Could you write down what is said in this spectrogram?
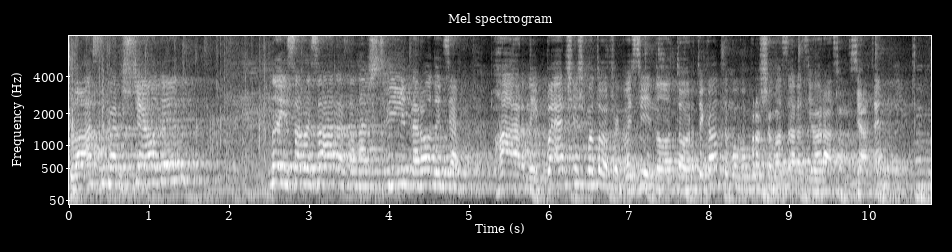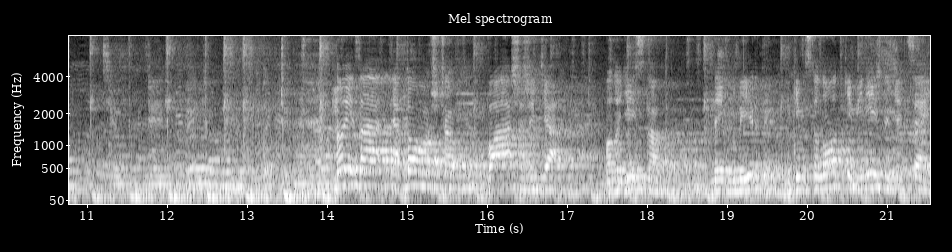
Клас, тепер ще один. Ну і саме зараз на наш світ народиться гарний перший шматочок весільного тортика, тому попрошу вас зараз його разом взяти. Ну і за, для того, щоб ваше життя було дійсно неймовірним, таким солодким і ніжним, як цей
